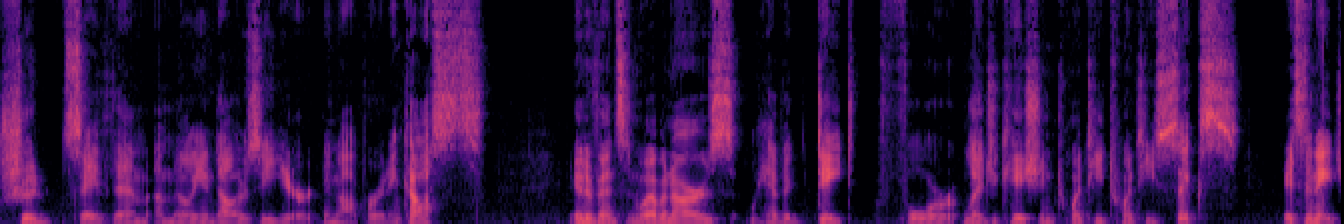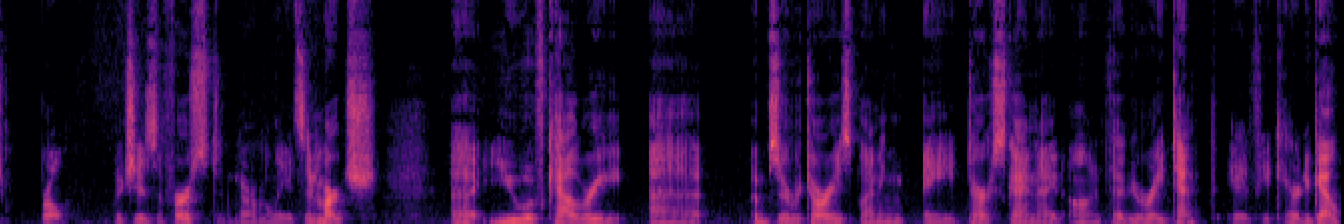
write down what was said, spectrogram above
should save them a million dollars a year in operating costs. In events and webinars, we have a date for Leducation 2026. It's in April, which is the first. Normally it's in March. Uh, U of Calgary uh, Observatory is planning a dark sky night on February 10th, if you care to go.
